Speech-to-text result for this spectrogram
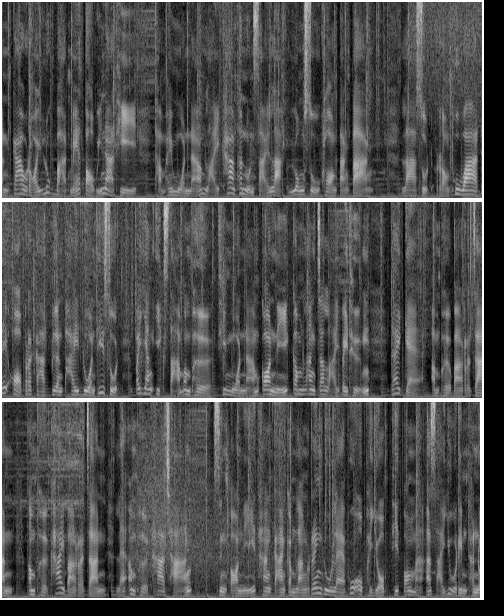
2,900 ลูกบาศก์เมตรต่อวินาทีทำให้มวลน้ำไหลข้ามถนนสายหลักลงสู่คลองต่างๆ ล่าสุดรองผู้ว่าได้ออกประกาศเตือนภัยด่วนที่สุด ไปยังอีก 3 อำเภอที่มวลน้ำก้อนนี้กำลังจะไหลไปถึง ได้แก่อำเภอบางระจันอำเภอค่ายบางระจันและอำเภอท่าช้าง ซึ่งตอนนี้ทางการกำลังเร่งดูแลผู้อพยพที่ต้องมาอาศัยอยู่ริมถน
